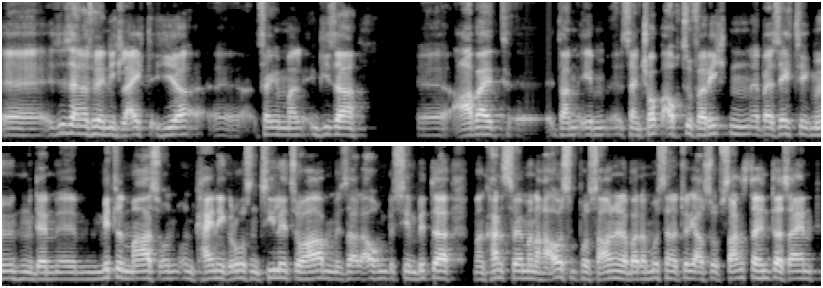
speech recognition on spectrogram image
es ist natürlich nicht leicht, hier, äh, sage ich mal, in dieser Arbeit dann eben seinen Job auch zu verrichten bei 60 München, denn äh, Mittelmaß und, und keine großen Ziele zu haben, ist halt auch ein bisschen bitter. Man kann es zwar immer nach außen posaunen, aber da muss da natürlich auch Substanz dahinter sein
